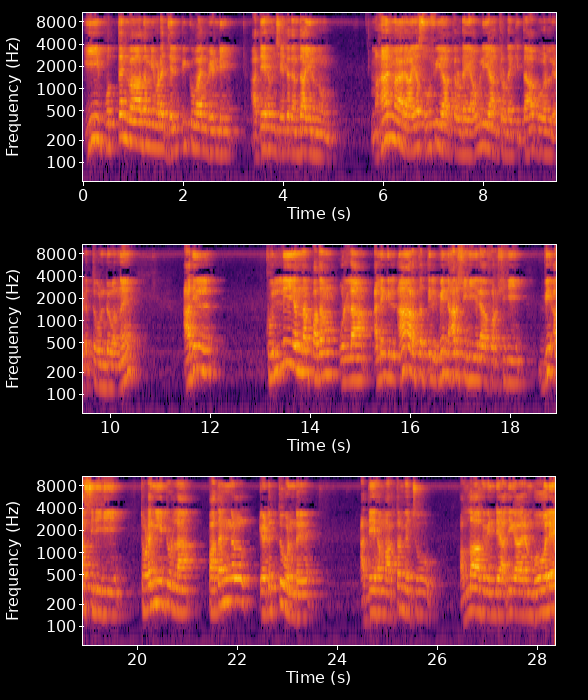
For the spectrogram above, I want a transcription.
ഈ പുത്തൻവാദം ഇവിടെ ജൽപ്പിക്കുവാൻ വേണ്ടി അദ്ദേഹം ചെയ്തത് എന്തായിരുന്നു? മഹാന്മാരായ സൂഫിയാക്കളുടെ ഔലിയാക്കളുടെ കിതാബുകൾ എടുത്തുകൊണ്ടുവന്ന് അതിൽ കുല്ലി എന്ന പദം ഉള്ള അല്ലെങ്കിൽ ആ അർത്ഥത്തിൽ മിൻ അർഷിഹി ഇലാ ബി അസ്ലിഹി തുടങ്ങിയിട്ടുള്ള പദങ്ങൾ എടുത്തുകൊണ്ട് അദ്ദേഹം അർത്ഥം വെച്ചു അള്ളാഹുവിന്റെ അധികാരം പോലെ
